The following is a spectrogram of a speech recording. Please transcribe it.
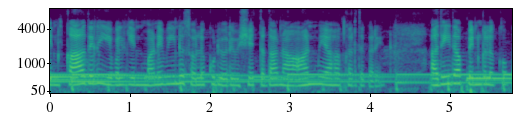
என் காதலி இவள் என் மனைவின்னு சொல்லக்கூடிய ஒரு விஷயத்தை தான் நான் ஆண்மையாக கருதுகிறேன். அதே தான் பெண்களுக்கும்.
